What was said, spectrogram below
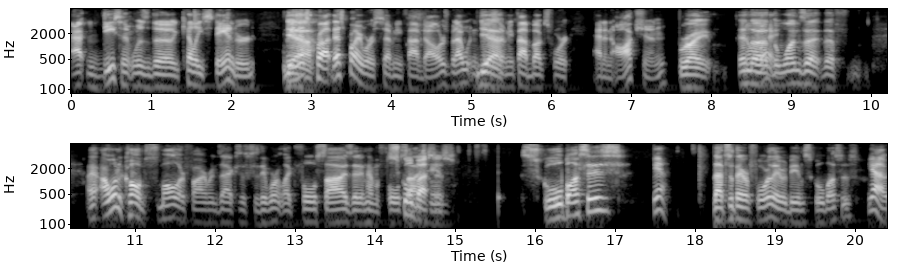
at, decent was the Kelly Standard. I mean, yeah that's, pro- that's probably worth seventy five dollars, but I wouldn't pay Yeah. seventy five bucks for it at an auction. right and No the way. the ones that the i, I want to call them smaller fireman's axes because they weren't like full size they didn't have a full School buses. hand- school buses Yeah. that's what they were for they would be in school buses Yeah,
